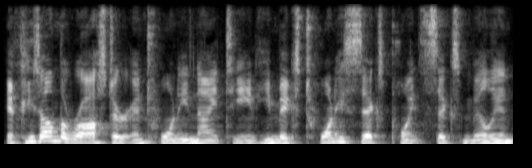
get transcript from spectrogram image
If he's on the roster in 2019, he makes $26.6 million.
